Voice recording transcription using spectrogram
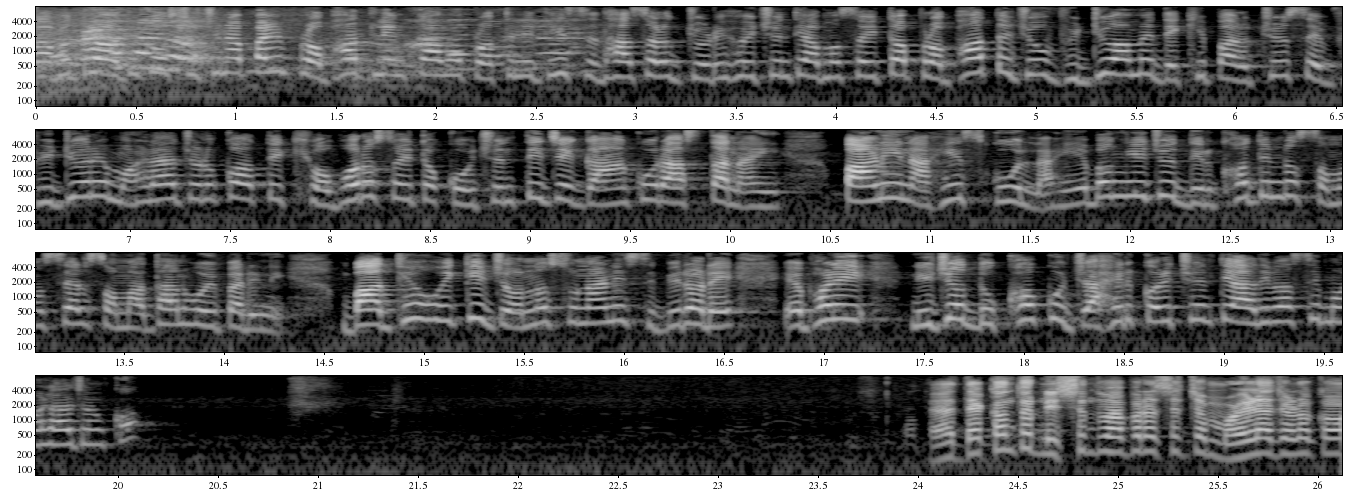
বাবদ অধিক সূচনা প্রভাত লেঙ্কা আম প্রতিনিধি সিধাসলখ যোড়ি হয়েছেন আম সহিত প্রভাত যে ভিডিও আমি দেখিপারছু সে ভিডিওরে মহিলা জনক অতি ক্ষোভর সহিত কৌন যে গাঁকু রাস্তা না পা না স্কুল না এবং এ যে দীর্ঘদিন সমস্যার সমাধান হয়ে পারি বাধ্য হয়ে জনশুনানি শিবিরের এভাবে নিজ দুঃখক জাহির করেছেন আদিবাসী মহিলা জনক ଦେଖନ୍ତୁ ନିଶ୍ଚିନ୍ତ ଭାବରେ ସେ ଯେଉଁ ମହିଳା ଜଣକ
